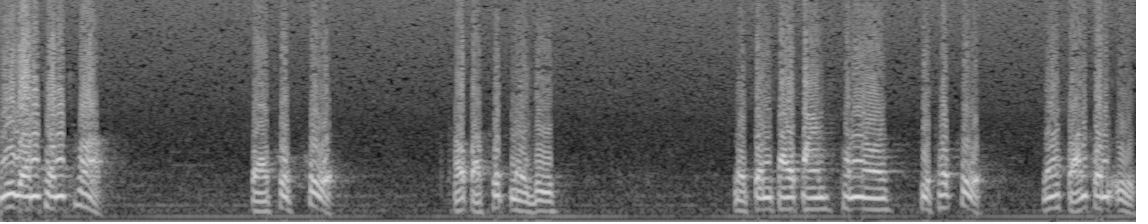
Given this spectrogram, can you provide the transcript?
มีเยนชมชอบ แต่พูดพูด เขาก็พูดไม่ดีไม่เป็นไปตามทำนองที่เขาพูดแม้สอนคนอื่น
